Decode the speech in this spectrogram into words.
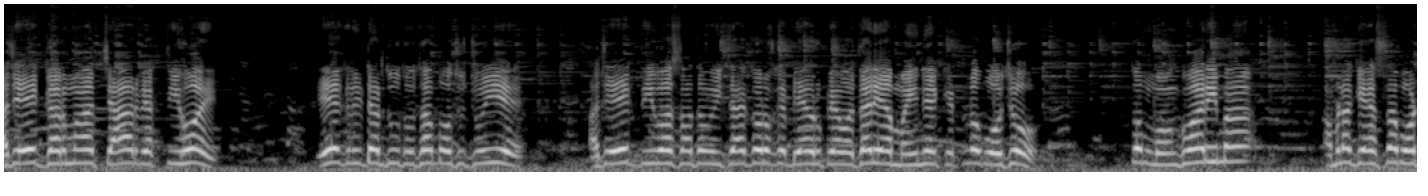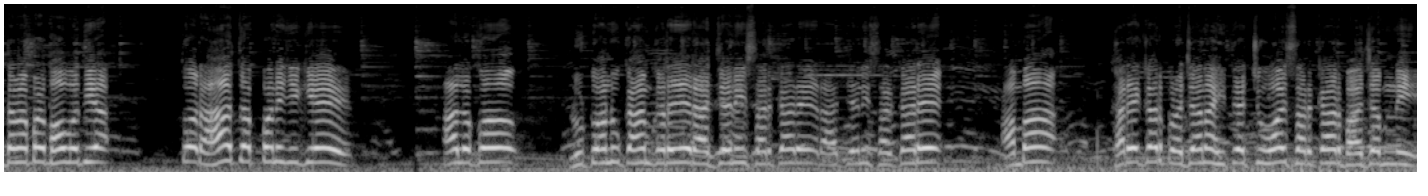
આજે એક ઘરમાં ચાર વ્યક્તિ હોય, એક લીટર દૂધ ઓછામાં ઓછું જોઈએ. આજે એક દિવસમાં તમે વિચાર કરો કે બે રૂપિયા વધારે આ મહિને કેટલો બોજો. તો મોંઘવારીમાં હમણાં ગેસના બોટલના પણ ભાવ વધ્યા. તો રાહત આપવાની જગ્યાએ આ લોકો લૂંટવાનું કામ કરે છે રાજ્યની સરકારે રાજ્યની સરકારે આમાં ખરેખર પ્રજાના હિતેચ્છુ હોય સરકાર ભાજપની.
